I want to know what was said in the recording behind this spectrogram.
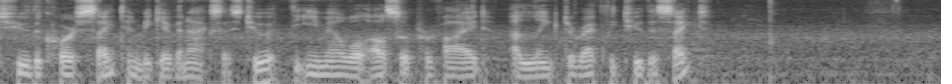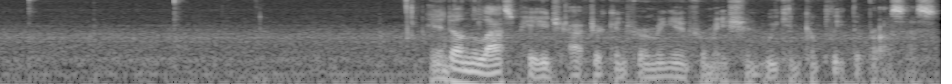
to the course site and be given access to it. The email will also provide a link directly to the site. And on the last page, after confirming information, we can complete the process.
